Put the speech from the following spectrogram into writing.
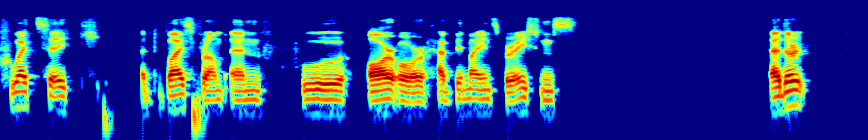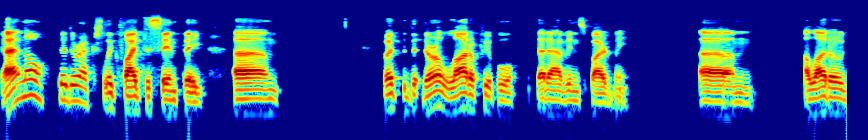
who I take advice from and who are or have been my inspirations. Uh, they're, I know they're actually quite the same thing. Um, but th- there are a lot of people that have inspired me. Um, a lot of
